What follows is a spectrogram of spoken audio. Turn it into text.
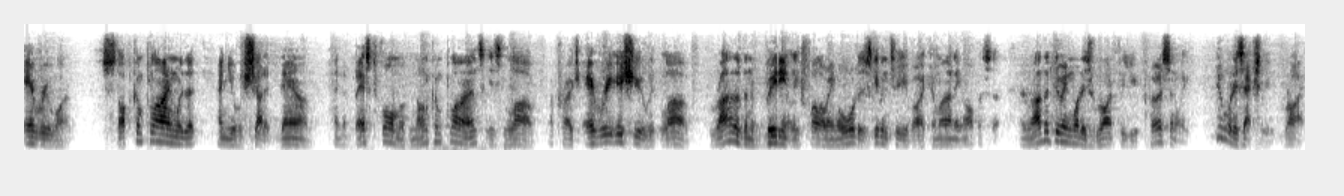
Everyone. Stop complying with it and you will shut it down. And the best form of non-compliance is love. Approach every issue with love, rather than obediently following orders given to you by a commanding officer. And rather doing what is right for you personally, do what is actually right.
